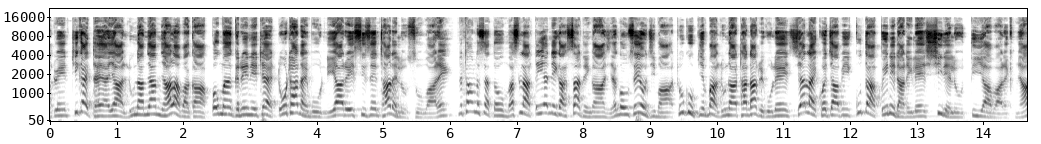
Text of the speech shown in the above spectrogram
အတွင်းထိခိုက်ဒဏ်ရာရလူနာများများလာပါကပုံမှန်ဂရေနေထက်တိုးထားနိုင်ဖို့နေရာတွေစီစဉ်ထားတယ်လို့ဆိုပါတယ်2023မတ်လ1ရက်နေ့ကစတင်ကရန်ကုန်စေယုံကြီးမှာအထူးကူပြင်ပလူနာဌာနတွေကိုလည်းရက်လိုက်ခွဲခြားပြီးကုသပေးနေတာတွေလည်းရှိတယ်လို့သိရပါတယ်ခင်ဗျာ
